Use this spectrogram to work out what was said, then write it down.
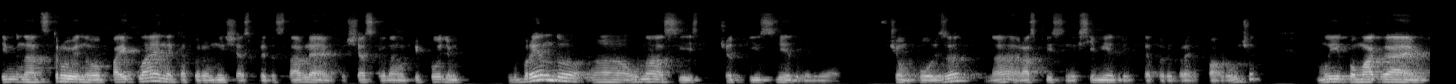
именно отстроенного пайплайна, который мы сейчас предоставляем. То есть сейчас, когда мы приходим к бренду, э, у нас есть четкие исследования, в чем польза, да, расписаны все метрики, которые бренд получит. Мы помогаем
